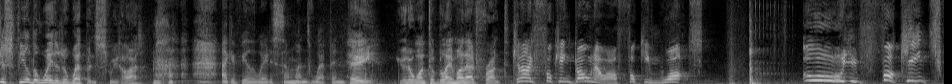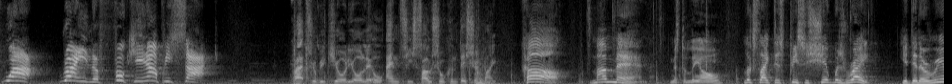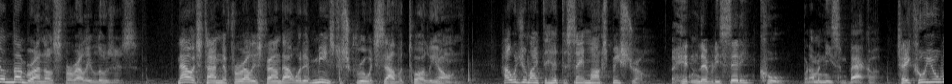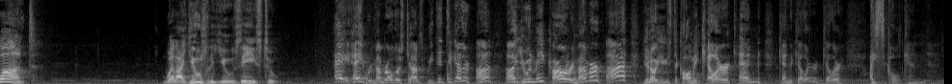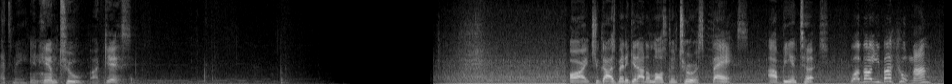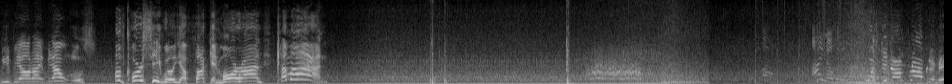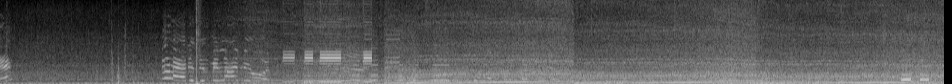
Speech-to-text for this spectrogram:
Just feel the weight of the weapon, sweetheart. I can feel the weight of someone's weapon. Hey, you're the one to blame on that front. Can I fucking go now or fucking what? Ooh, you fucking twat! Right in the fucking happy sack! Perhaps you'll be cured of your little antisocial condition, mate. Carl, my man. Mr. Leone? Looks like this piece of shit was right. You did a real number on those Forelli losers. Now it's time the Forellis found out what it means to screw with Salvatore Leone. How would you like to hit the St. Mark's Bistro? A hit in Liberty City? Cool, but I'm gonna need some backup. Take who you want. Well, I usually use these two. Hey, hey, remember all those jobs we did together? Huh? Huh? You and me, Carl, remember? Huh? You know, you used to call me Killer Ken. Ken the Killer? Killer? Ice Cold Ken. That's me. And him too, I guess. All right, you guys better get out of Los Venturas fast. I'll be in touch. What about your backup, man? Will you be alright without us? Of course he will, you fucking moron! Come on! I know what it is. What's the damn problem, eh? This is my livelihood. Oh, oh.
